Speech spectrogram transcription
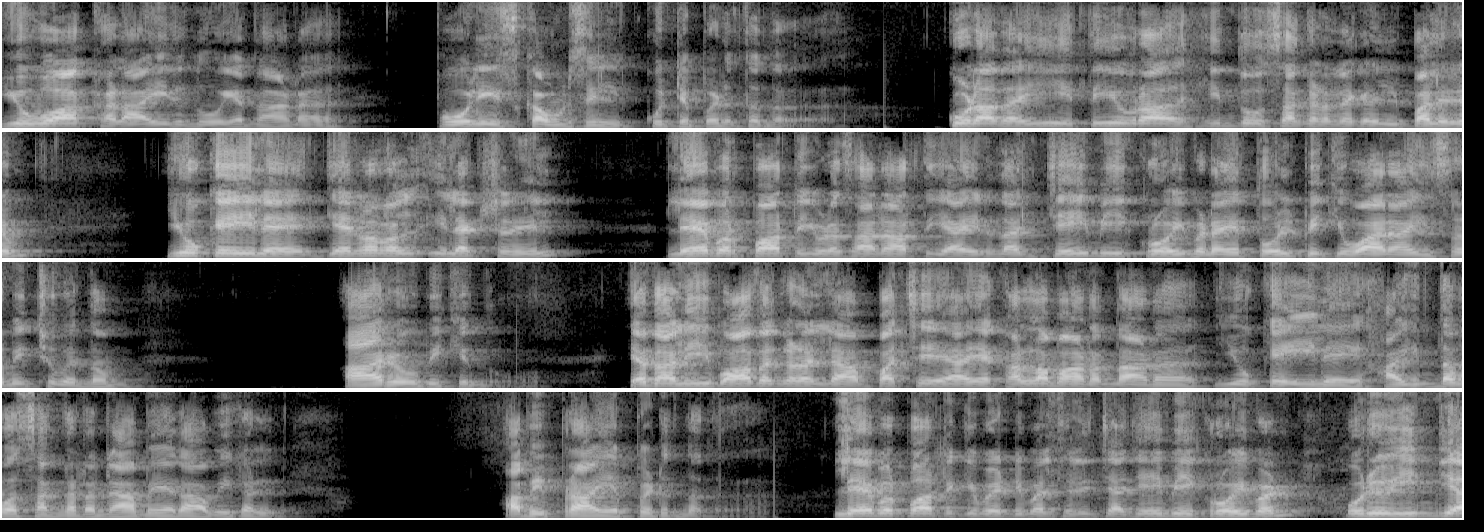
യുവാക്കളായിരുന്നു എന്നാണ് പോലീസ് കൗൺസിൽ കുറ്റപ്പെടുത്തുന്നത്. കൂടാതെ ഈ തീവ്ര ഹിന്ദു സംഘടനകളിൽ പലരും യു കെയിലെ ജനറൽ ഇലക്ഷനിൽ ലേബർ പാർട്ടിയുടെ സ്ഥാനാർത്ഥിയായിരുന്ന ജെയ്മി ക്രോയ്ബിനെ തോൽപ്പിക്കുവാനായി ശ്രമിച്ചുവെന്നും ആരോപിക്കുന്നു. എന്നാൽ ഈ വാദങ്ങളെല്ലാം പച്ചയായ കള്ളമാണെന്നാണ് യു കെയിലെ ഹൈന്ദവ സംഘടനാ മേധാവികൾ അഭിപ്രായപ്പെടുന്നത്. ലേബർ പാർട്ടിക്ക് വേണ്ടി മത്സരിച്ച ജെയ്മി ക്രോയ്ബൺ ഒരു ഇന്ത്യ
